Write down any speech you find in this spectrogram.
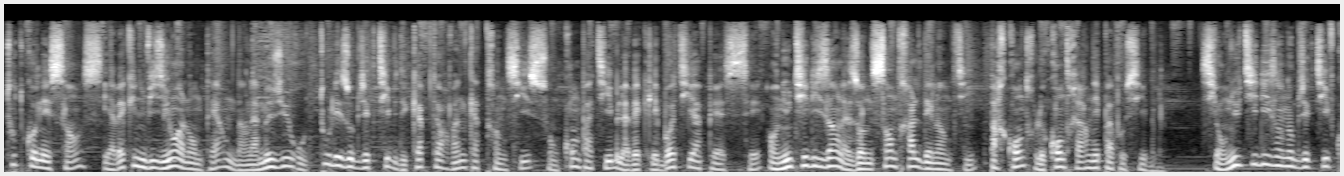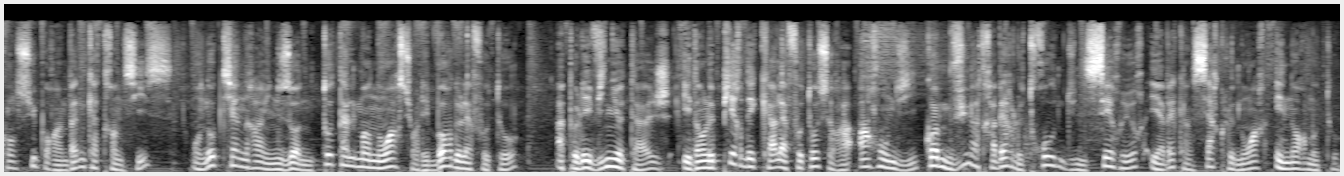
toute connaissance et avec une vision à long terme dans la mesure où tous les objectifs des capteurs 24-36 sont compatibles avec les boîtiers APS-C en utilisant la zone centrale des lentilles. Par contre, le contraire n'est pas possible. Si on utilise un objectif conçu pour un 24-36, on obtiendra une zone totalement noire sur les bords de la photo appelé vignettage, et dans le pire des cas, la photo sera arrondie, comme vue à travers le trou d'une serrure et avec un cercle noir énorme autour.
